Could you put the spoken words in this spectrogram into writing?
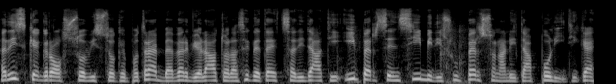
rischia grosso visto che potrebbe aver violato la segretezza di dati ipersensibili su personalità politiche.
